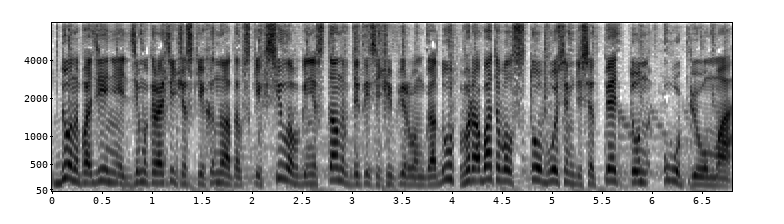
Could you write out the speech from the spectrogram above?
До нападения демократических натовских сил Афганистан в 2001 году вырабатывал вырабатывал 185 тонн опиума,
